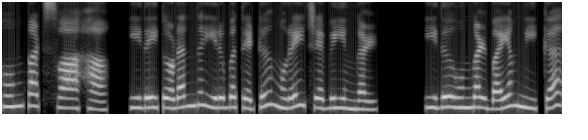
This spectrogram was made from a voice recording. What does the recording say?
ஹும் பட் ஸ்வாஹா. இதை தொடர்ந்து இருபத்தெட்டு முறை ஜெபியுங்கள். இது உங்கள் பயம் நீக்க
